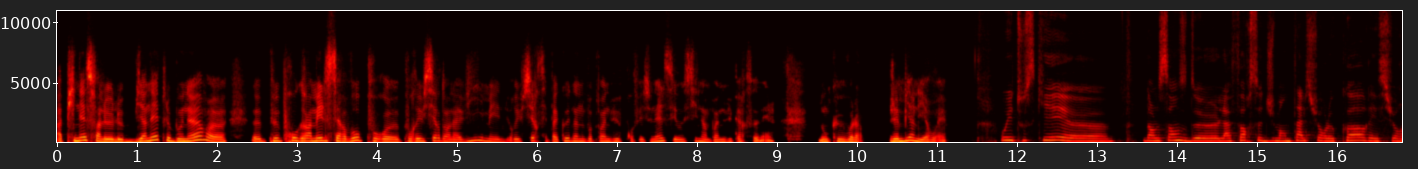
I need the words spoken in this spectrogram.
happiness, enfin le, bien-être, le bonheur peut programmer le cerveau pour, pour réussir dans la vie, mais réussir, c'est pas que d'un point de vue professionnel, c'est aussi d'un point de vue personnel. Donc voilà, j'aime bien lire, ouais. Oui, tout ce qui est dans le sens de la force du mental sur le corps et sur,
